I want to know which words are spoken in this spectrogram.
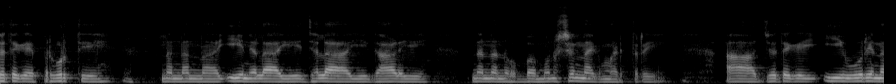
ಜೊತೆಗೆ ಪ್ರವೃತ್ತಿ, ನನ್ನನ್ನು ಈ ನೆಲ, ಈ ಜಲ, ಈ ಗಾಳಿ ನನ್ನನ್ನು ಒಬ್ಬ ಮನುಷ್ಯನಾಗಿ ಮಾಡ್ತೀರಿ. ಆ ಜೊತೆಗೆ ಈ ಊರಿನ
